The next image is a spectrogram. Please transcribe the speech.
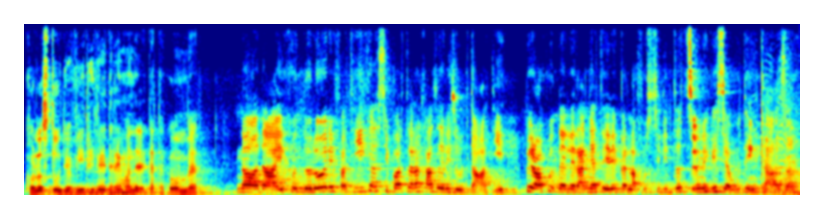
Con lo studio vi rivedremo nelle catacombe? No, dai, con dolore e fatica si portano a casa i risultati, però con delle ragnatele per la fossilizzazione che si è avuta in casa.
